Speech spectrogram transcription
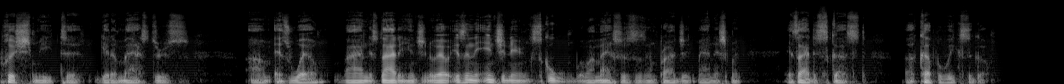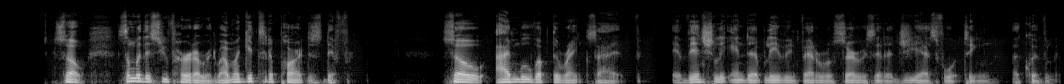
pushed me to get a master's um, as well. Mine is not an engineer; well, it's in the engineering school, but my master's is in project management, as I discussed a couple weeks ago. So some of this you've heard already, but I'm gonna get to the part that's different. So I move up the ranks. I eventually end up leaving federal service at a GS 14 equivalent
